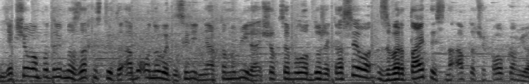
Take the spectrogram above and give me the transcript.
Якщо вам потрібно захистити або оновити сидіння автомобіля, щоб це було дуже красиво, звертайтесь на авточехол.com.ua.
